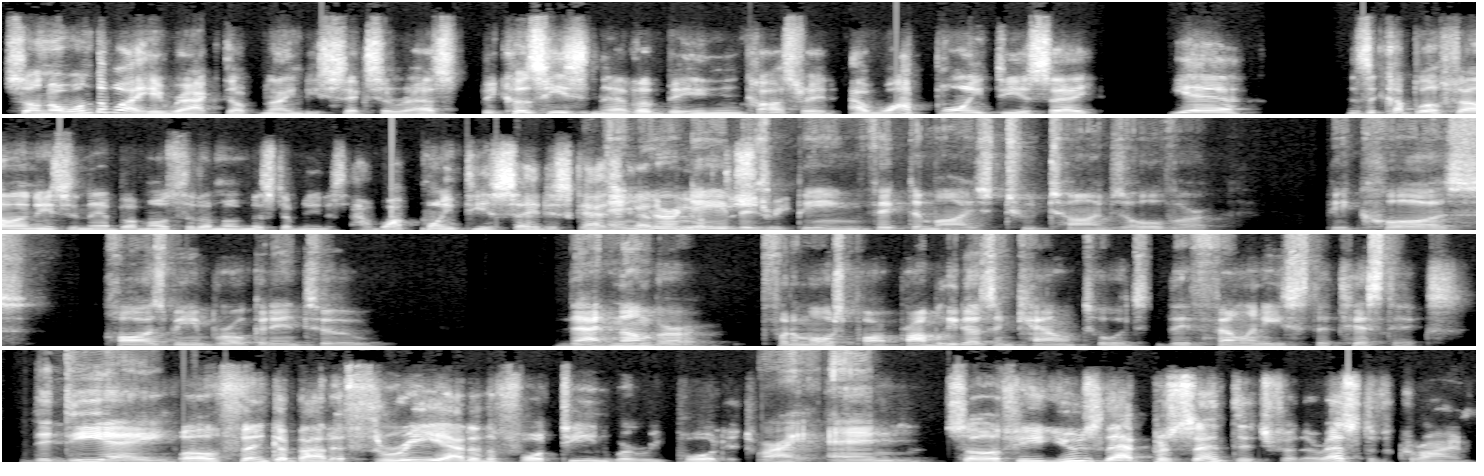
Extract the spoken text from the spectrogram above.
So no wonder why he racked up 96 arrests because he's never being incarcerated. At what point do you say, yeah, there's a couple of felonies in there, but most of them are misdemeanors. At what point do you say this guy's got to your be neighbor is being victimized two times over because cars being broken into? That number for the most part, probably doesn't count towards the felony statistics. The DA. Well, think about it. Three out of the 14 were reported. Right. And so if you use that percentage for the rest of crime,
